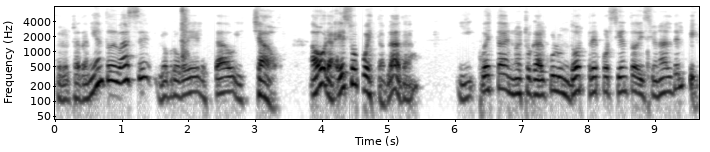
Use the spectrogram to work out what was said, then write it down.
Pero el tratamiento de base lo provee el Estado y chao. Ahora, eso cuesta plata y cuesta en nuestro cálculo un 2-3% adicional del PIB.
